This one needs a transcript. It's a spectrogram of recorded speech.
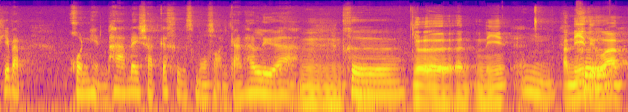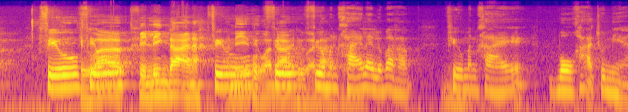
ที่แบบคนเห็นภาพได้ชัดก็คือสโมสรการท่าเรืออมอืม คือเอออันนี้ มอันนี้คืถือว่าฟิลถือฟิลว่าฟีลลิ่งได้นะฟิลอันนี้ถือว่าฟิได้ลถือว่าฟิลได้ มันคล้ายอะไรรู้ป่ะครับ ฟิลมันคล้ายโบคาจูเนีย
